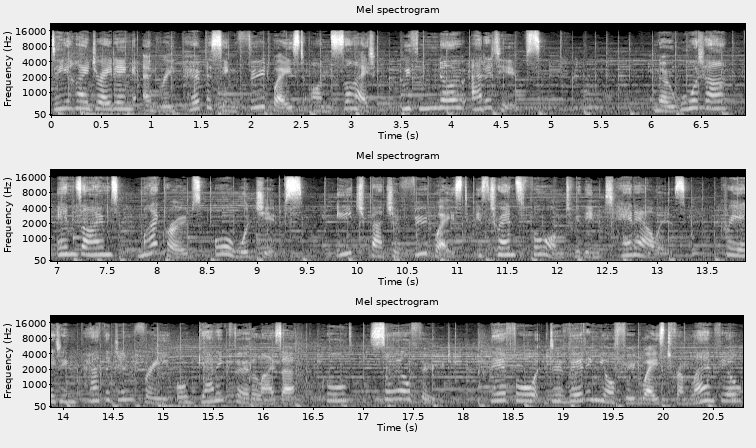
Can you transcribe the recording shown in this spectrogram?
Dehydrating and repurposing food waste on site with no additives. No water, enzymes, microbes or wood chips. Each batch of food waste is transformed within 10 hours, creating pathogen-free organic fertiliser called soil food, therefore diverting your food waste from landfill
